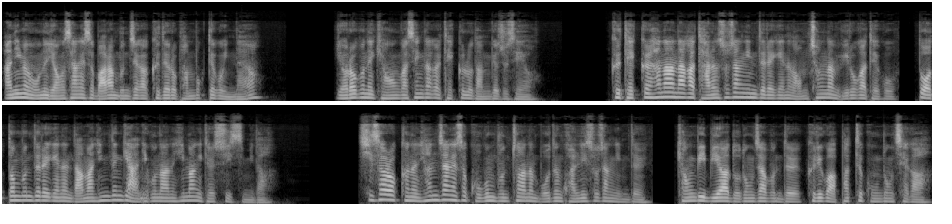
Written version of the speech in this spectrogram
아니면 오늘 영상에서 말한 문제가 그대로 반복되고 있나요? 여러분의 경험과 생각을 댓글로 남겨주세요. 그 댓글 하나하나가 다른 소장님들에게는 엄청난 위로가 되고 또 어떤 분들에게는 나만 힘든 게 아니구나 하는 희망이 될 수 있습니다. 시설워크는 현장에서 고군분투하는 모든 관리소장님들, 경비 미화 노동자분들 그리고 아파트 공동체가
